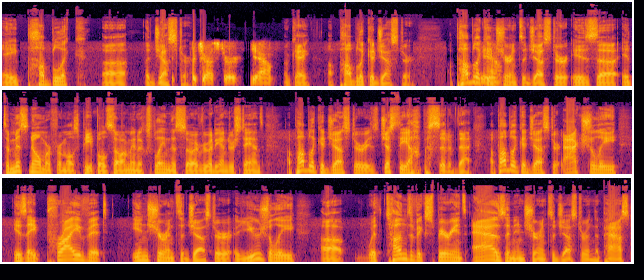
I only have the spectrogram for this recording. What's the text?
a public uh, adjuster. Adjuster, yeah. Okay, a public adjuster. A public Yeah. insurance adjuster is uh, it's a misnomer for most people. So I'm going to explain this so everybody understands. A public adjuster is just the opposite of that. A public adjuster actually is a private insurance adjuster, usually uh, with tons of experience as an insurance adjuster in the past,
